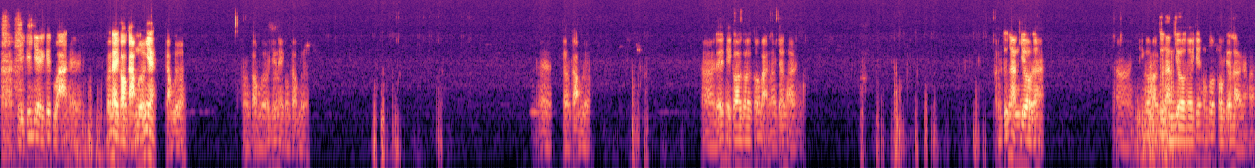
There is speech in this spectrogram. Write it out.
à, thì cái kết quả này cái này còn cộng nữa nha cộng nữa. Còn cộng nữa chỗ này còn cộng nữa. À, còn cộng nữa à, để thầy coi coi có bạn nào trả lời không bạn tướng anh vô đó hả? À, chỉ có bạn tướng anh vô thôi chứ không có câu trả lời nào hết.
